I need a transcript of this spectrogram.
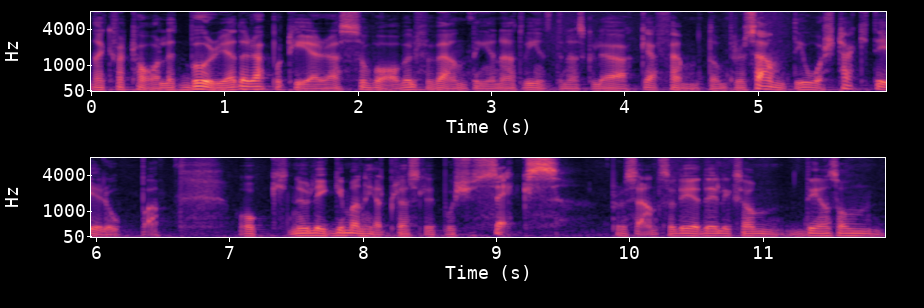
när kvartalet började rapporteras så var väl förväntningarna att vinsterna skulle öka 15% i årstakt i Europa. Och nu ligger man helt plötsligt på 26% Så det, det, är liksom, det är en sån,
